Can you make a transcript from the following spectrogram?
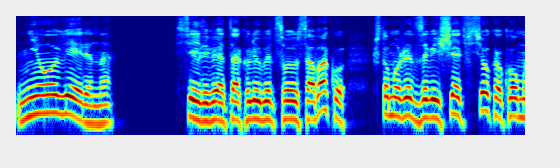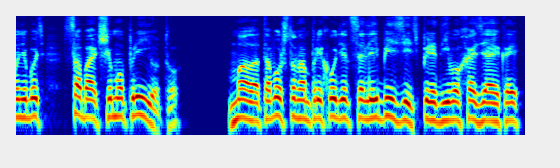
Не уверена. Сильвия так любит свою собаку, что может завещать все какому-нибудь собачьему приюту. Мало того, что нам приходится лебезить перед его хозяйкой,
